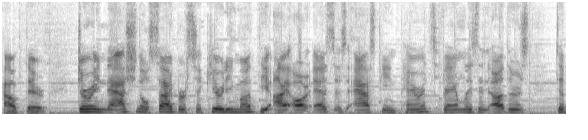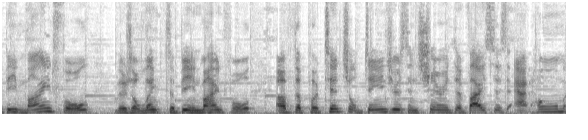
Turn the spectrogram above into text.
out there. During National Cybersecurity Month, the IRS is asking parents, families, and others to be mindful, there's a link to being mindful, of the potential dangers in sharing devices at home,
